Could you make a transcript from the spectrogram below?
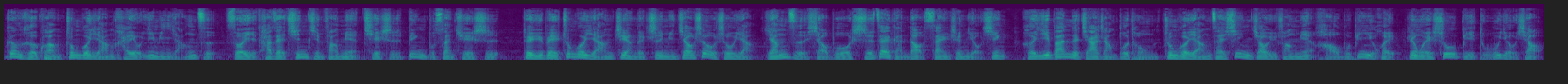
更何况，中国杨还有一名养子，所以他在亲情方面其实并不算缺失。对于被中国杨这样的知名教授收养，杨子小波实在感到三生有幸。和一般的家长不同，中国杨在性教育方面毫不避讳，认为书比读有效，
